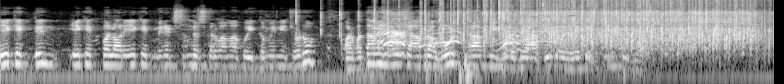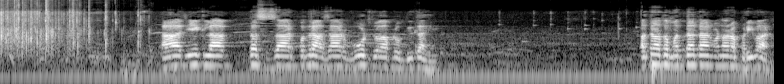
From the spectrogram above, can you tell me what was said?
एक एक दिन एक एक पल और एक एक मिनट संघर्ष करवा में कोई कमी नहीं छोड़ो। और बतावे ना कि आप वोट खराब नहीं हो जो आप दीदो एक एक आज एक लाख दस हज़ार पंद्रह हज़ार वोट जो आप लोग दीदा है। अतरा तो मतदाता बनवाना परिवार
